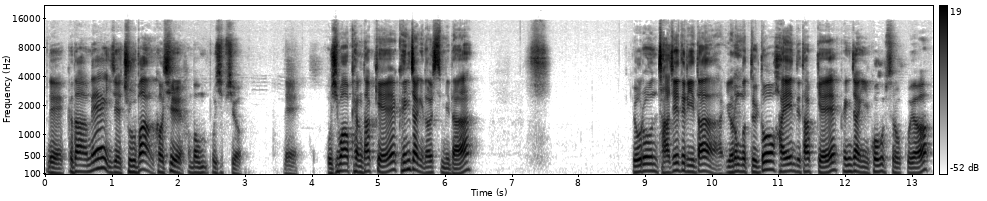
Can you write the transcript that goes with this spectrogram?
네, 그 다음에 이제 주방, 거실 한번 보십시오. 네, 59평답게 굉장히 넓습니다. 요런 자재들이다, 요런 것들도 하이엔드답게 굉장히 고급스럽고요.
